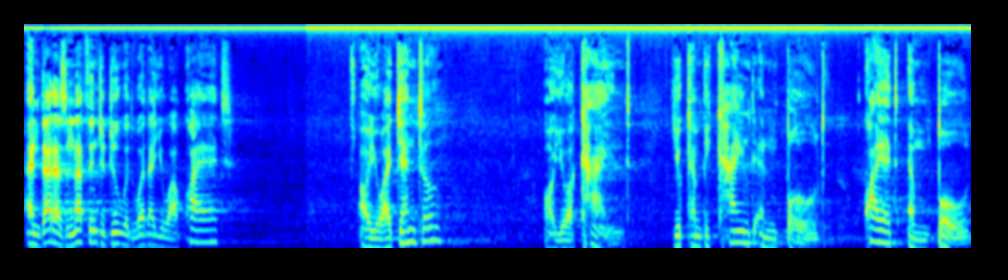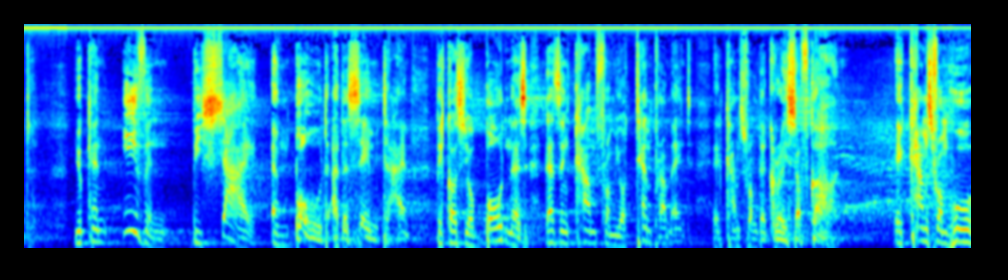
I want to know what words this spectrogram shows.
And that has nothing to do with whether you are quiet or you are gentle or you are kind. You can be kind and bold, quiet and bold. You can even be shy and bold at the same time because your boldness doesn't come from your temperament, it comes from the grace of God. It comes from who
